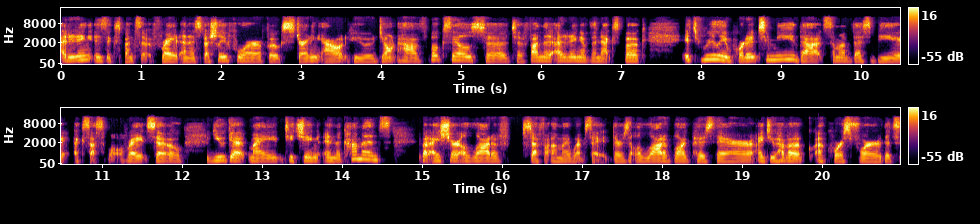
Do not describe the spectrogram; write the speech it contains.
editing is expensive, right? And especially for folks starting out who don't have book sales to, to fund the editing of the next book, it's really important to me that some of this be accessible, right? So you get my teaching in the comments but I share a lot of stuff on my website. There's a lot of blog posts there. I do have a, a course for that's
